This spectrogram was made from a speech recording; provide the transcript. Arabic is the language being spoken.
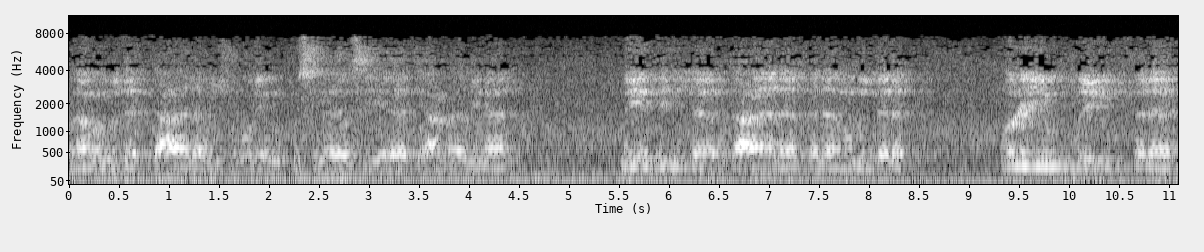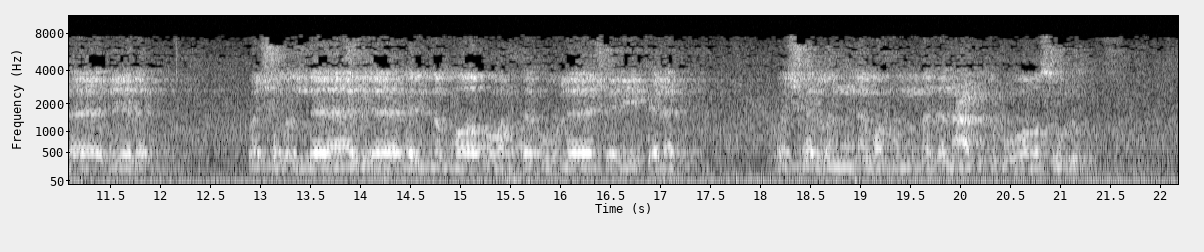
ونعوذ بالله تعالى من شرور أنفسنا وسيئات أعمالنا. من يهده الله تعالى فلا مضل له ومن يضلل فلا هادي له. وأشهد أن لا إله إلا الله وحده لا شريك له وأشهد أن محمدا عبده ورسوله.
